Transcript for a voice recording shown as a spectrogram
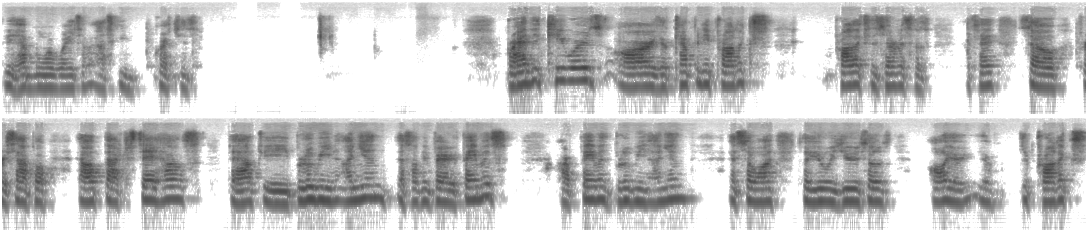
and you have more ways of asking questions. Branded keywords are your company products, products and services. Okay, so for example, Outback Steakhouse, they have the blooming onion. That's something very famous our famous blooming onion, and so on. So you would use those, all your, your, your products,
